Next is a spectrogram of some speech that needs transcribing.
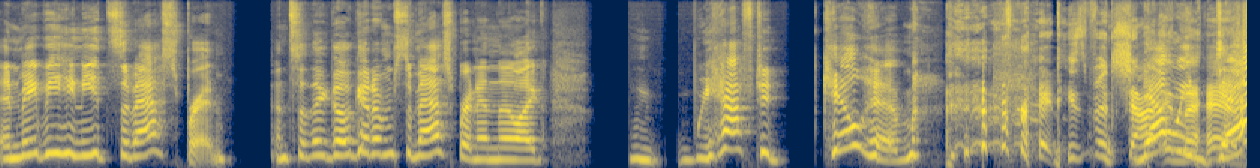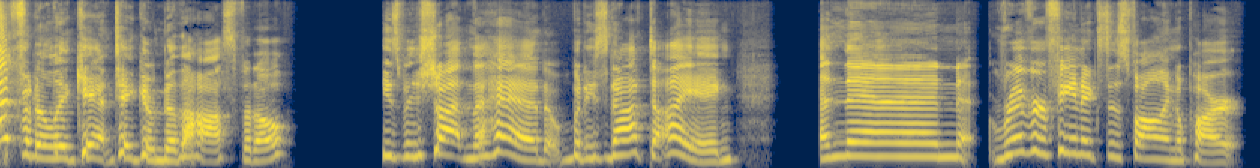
and maybe he needs some aspirin. And so they go get him some aspirin and they're like, "We have to kill him." right. He's been shot now in we the head. definitely can't take him to the hospital. He's been shot in the head, but he's not dying. And then River Phoenix is falling apart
